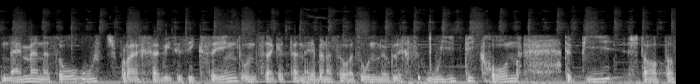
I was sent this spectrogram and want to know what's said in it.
Namen so auszusprechen, wie sie sie sehen und sagen dann eben so ein unmögliches Uitikon. Dabei steht das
